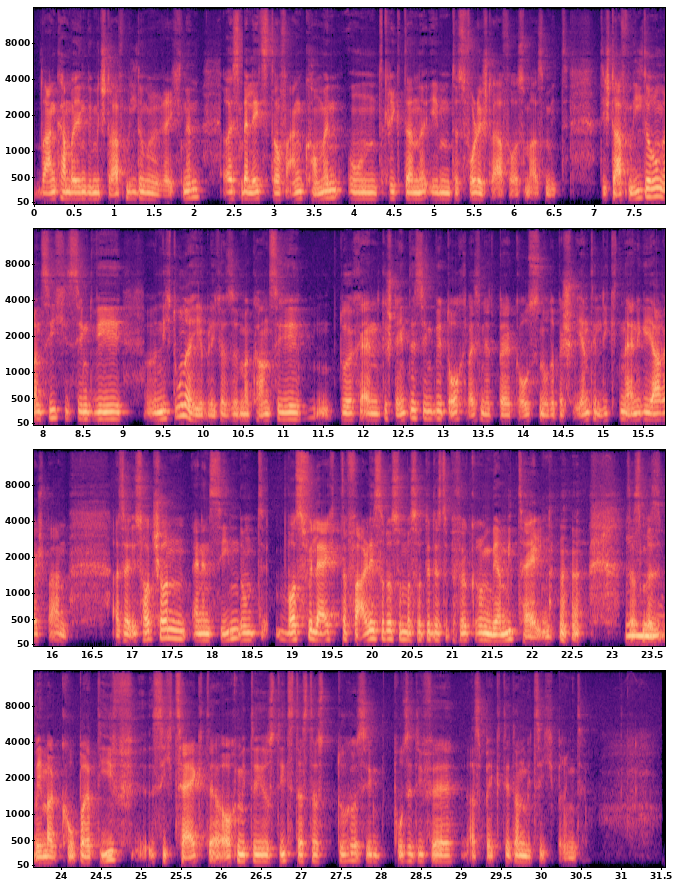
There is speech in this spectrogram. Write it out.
dann kann man irgendwie mit Strafmilderung rechnen, als man letzt darauf ankommen und kriegt dann eben das volle Strafausmaß mit. Die Strafmilderung an sich ist irgendwie nicht unerheblich. Also man kann sie durch ein Geständnis irgendwie doch, weiß ich nicht, bei großen oder bei schweren Delikten einige Jahre sparen. Also es hat schon einen Sinn und was vielleicht der Fall ist oder so, man sollte das der Bevölkerung mehr mitteilen. dass man, mhm. wenn man kooperativ sich zeigt, auch mit der Justiz, dass das durchaus positive Aspekte dann mit sich bringt.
